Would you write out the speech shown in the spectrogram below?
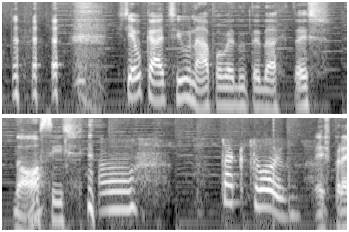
Števka, či ju nápovedu teda chceš? No, Musíš. Tak tvoju. vieš pre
